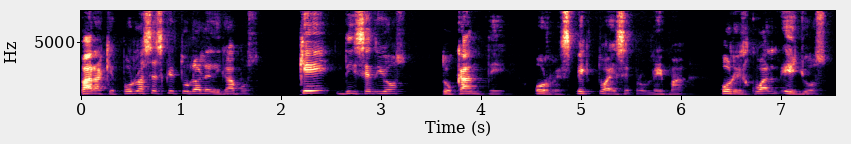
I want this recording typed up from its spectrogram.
para que por las escrituras le digamos qué dice Dios tocante o respecto a ese problema por el cual ellos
